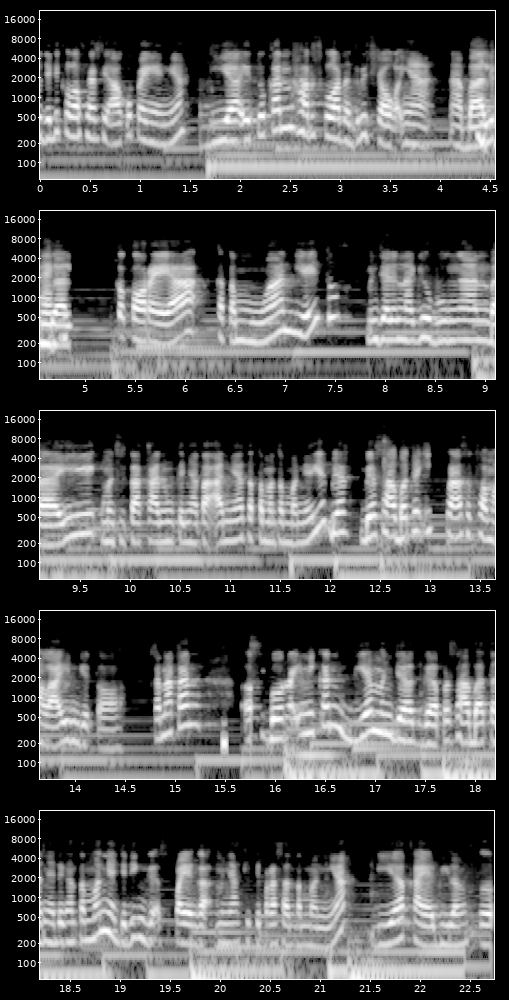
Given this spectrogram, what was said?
Jadi kalau versi aku pengennya dia itu kan harus keluar negeri cowoknya. Nah balik Oke. balik ke Korea ketemuan ya itu menjalin lagi hubungan baik menceritakan kenyataannya ke teman-temannya ya biar biar sahabatnya ikhlas satu sama lain gitu karena kan eh, si Bora ini kan dia menjaga persahabatannya dengan temannya jadi nggak supaya nggak menyakiti perasaan temannya dia kayak bilang ke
